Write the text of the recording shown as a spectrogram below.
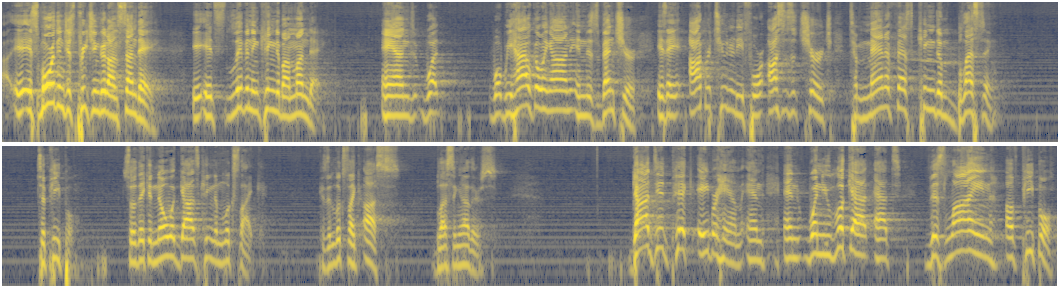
uh, it's more than just preaching good on Sunday. It's living in kingdom on Monday. And what, what we have going on in this venture is a opportunity for us as a church to manifest kingdom blessing to people so they can know what God's kingdom looks like. Because it looks like us blessing others. God did pick Abraham, and, and when you look at, at this line of people,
